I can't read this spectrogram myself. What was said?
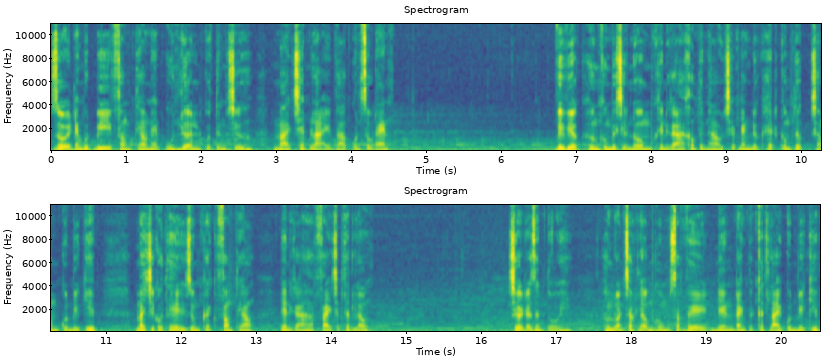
rồi đem bút bi phỏng theo nét uốn lượn của từng chữ mà chép lại vào cuốn sổ đen. Vì việc Hưng không biết chữ nôm khiến gã không thể nào chép nhanh được hết công thức trong cuốn bí kíp, mà chỉ có thể dùng cách phòng theo, nên gã phải chép thật lâu. Trời đã dần tối, Hưng đoán chắc là ông Hùng sắp về nên đành phải cất lại cuốn bí kíp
